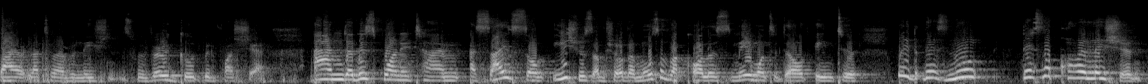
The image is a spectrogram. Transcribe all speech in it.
bilateral relations. We're very good with Russia. And at this point in time, aside some issues, I'm sure that most of our callers may want to delve into, wait, there's no, there's no correlation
